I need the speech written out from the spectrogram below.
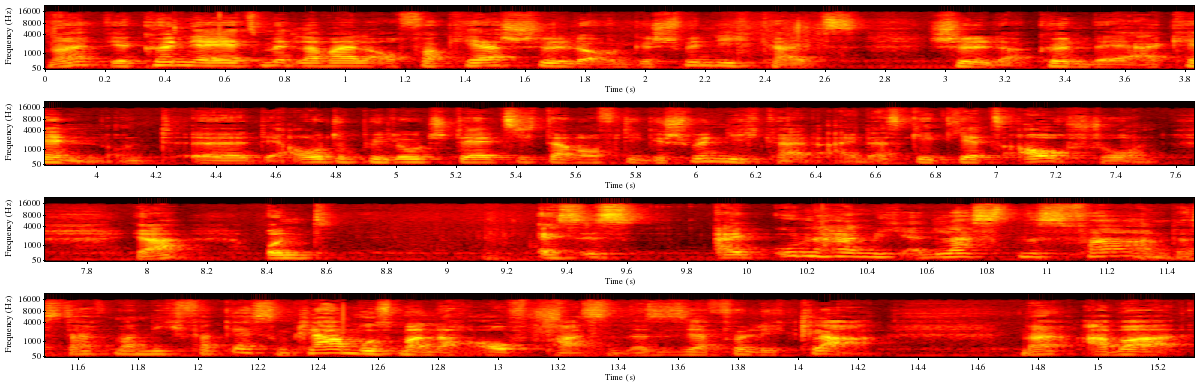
Ne? Wir können ja jetzt mittlerweile auch Verkehrsschilder und Geschwindigkeitsschilder können wir erkennen. Und äh, der Autopilot stellt sich dann auf die Geschwindigkeit ein. Das geht jetzt auch schon. Ja? Und es ist ein unheimlich entlastendes Fahren. Das darf man nicht vergessen. Klar muss man noch aufpassen, das ist ja völlig klar. Ne? Aber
